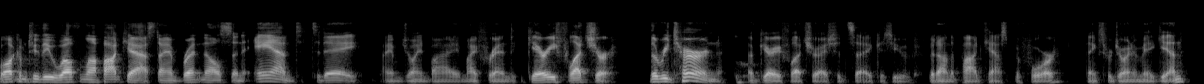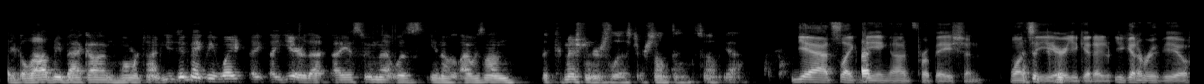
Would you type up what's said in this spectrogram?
Welcome to the Wealth and Law Podcast. I am Brent Nelson, and today I am joined by my friend Gary Fletcher. The return of Gary Fletcher, I should say, because you've been on the podcast before. Thanks for joining me again. They've allowed me back on one more time. You did make me wait a, a year. That I assume that was, you know, I was on the commissioner's list or something. So yeah. Yeah, it's like being on probation. Once a year, you get a you get a review.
